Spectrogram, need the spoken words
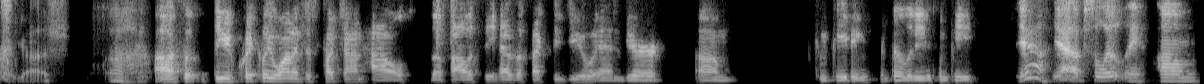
my gosh. Uh, so, do you quickly want to just touch on how the policy has affected you and your um, competing ability to compete? Yeah, yeah, absolutely. Um,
